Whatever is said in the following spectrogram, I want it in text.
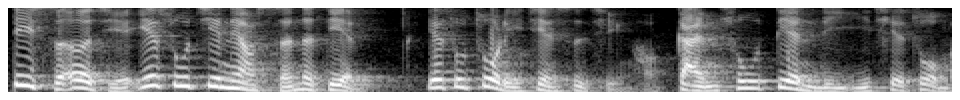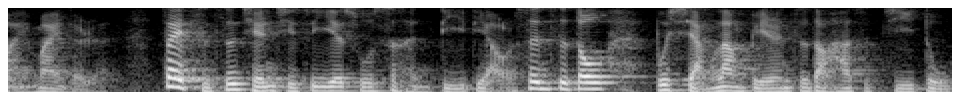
第十二节，耶稣进了神的殿，耶稣做了一件事情，哈，赶出店里一切做买卖的人。在此之前，其实耶稣是很低调的，甚至都不想让别人知道他是基督。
